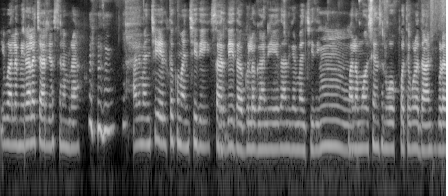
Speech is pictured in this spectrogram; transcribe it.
ఇవాళ మిరాల చారు చేస్తున్నాం రా. అది మంచి హెల్త్కు మంచిది. సర్ది దగ్గులకు కానీ ఏ దానికి కానీ మంచిది. మళ్ళీ మోషన్స్ పోకపోతే కూడా దానికి కూడా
